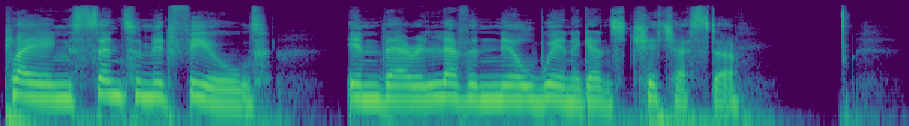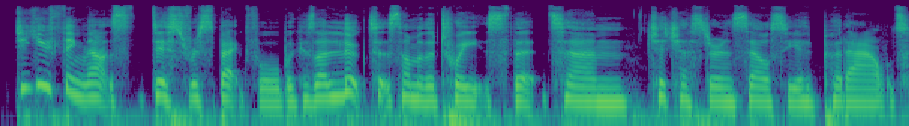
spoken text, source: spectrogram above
playing centre midfield in their 11 0 win against Chichester. Do you think that's disrespectful? Because I looked at some of the tweets that um, Chichester and Chelsea had put out,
